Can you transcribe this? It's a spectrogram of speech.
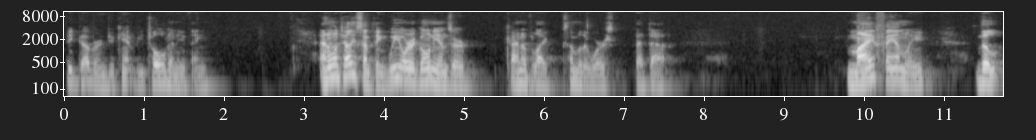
be governed, you can't be told anything. And I want to tell you something. We Oregonians are kind of like some of the worst at that. My family, the,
